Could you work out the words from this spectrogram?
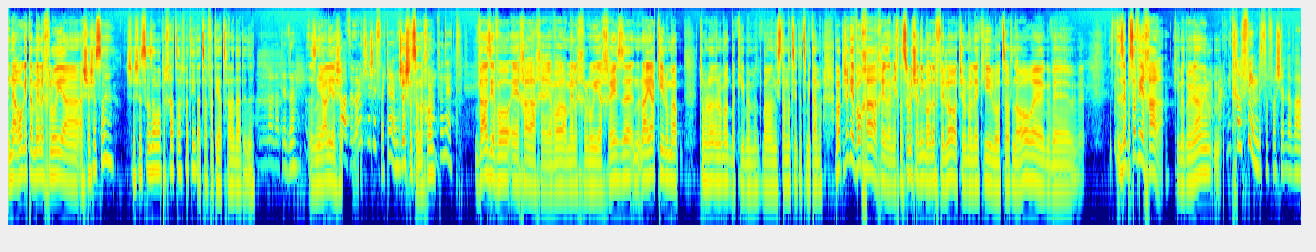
נהרוג את המלך לואי ה-16? 16 זה המהפכה הצרפתית? הצרפתייה צריכה לדעת את זה. אני לא יודעת את זה. אז נראה לי יש... לא, זה לא יהיה 16, כן. 16, נכון? ואז יבוא אה, חרא אחר, יבוא המלך לואי אחרי זה, היה כאילו מה... טוב, אני לא, לא מאוד בקיא באמת, אני סתם מוציא את עצמי טעם. אבל פשוט יבוא חרא אחרי זה, הם נכנסו לשנים מאוד אפלות של מלא כאילו הוצאות להורג, ו... זה בסוף יהיה חרא. כאילו, את מבינה? מתחלפים בסופו של דבר.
